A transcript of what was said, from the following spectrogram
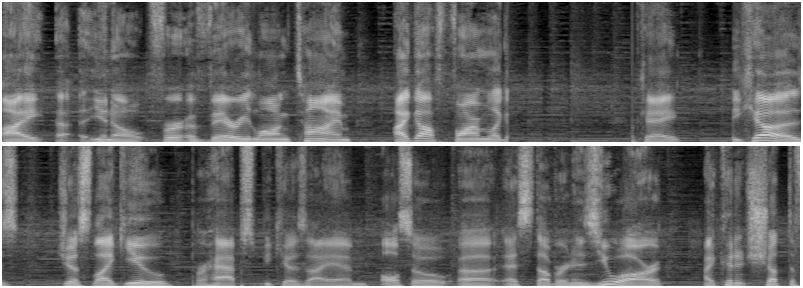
I, uh, you know, for a very long time, I got farmed like, okay, because just like you, perhaps because I am also uh, as stubborn as you are, I couldn't shut the.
